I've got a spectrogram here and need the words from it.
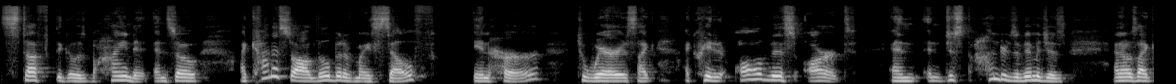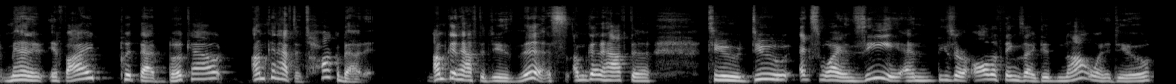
stuff that goes behind it and so i kind of saw a little bit of myself in her to where it's like I created all this art and and just hundreds of images. And I was like, man, if I put that book out, I'm gonna have to talk about it. I'm gonna have to do this. I'm gonna have to to do X, Y, and Z. And these are all the things I did not want to do.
